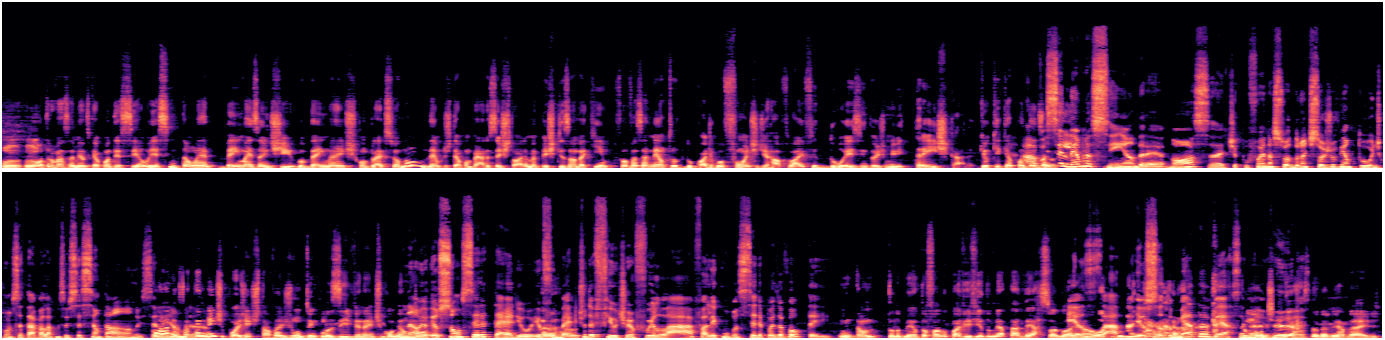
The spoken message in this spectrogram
Um, um, outro vazamento que aconteceu, esse então é bem mais antigo, bem mais complexo. Eu não lembro de ter acompanhado essa história, mas pesquisando aqui, foi o vazamento do código-fonte de Half-Life 2 em 2003, cara. Que o que, que aconteceu? Ah, você lembra sim, André? Nossa, é tipo, foi na sua, durante sua juventude, quando você tava lá com seus 60 anos. Você claro, lembra? exatamente, pô. A gente tava junto, inclusive, né? A gente comentou. Não, eu, eu sou um ser etéreo. Eu fui back to the future. Eu fui lá, falei com você, depois eu voltei. Então, tudo bem. Eu tô falando com a Vivi do meta metaverso agora. É Exato, eu sou do metaverso do multiverso, na verdade.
